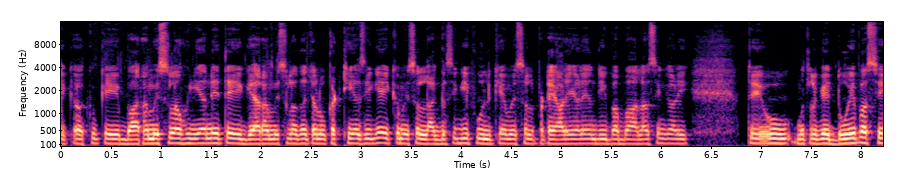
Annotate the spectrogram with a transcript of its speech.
ਇੱਕ, ਕਿਉਂਕਿ 12 ਮਿਸਲਾਂ ਹੋਈਆਂ ਨੇ ਤੇ 11 ਮਿਸਲਾਂ ਤਾਂ ਚਲੋ ਇਕੱਠੀਆਂ ਸੀਗੀਆਂ, ਇੱਕ ਮਿਸਲ ਲੱਗ ਸੀਗੀ, ਫੂਲਕੀਆਂ ਮਿਸਲ ਪਟਿਆਲੇ ਵਾਲਿਆਂ ਦੀ, ਬਾਬਾ ਆਲਾ ਸਿੰਘ ਵਾਲੀ ਤੇ ਉਹ ਮਤਲਬ ਕਿ ਦੋਵੇਂ ਪਾਸੇ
